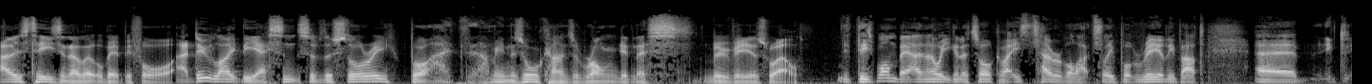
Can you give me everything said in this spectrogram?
I was teasing a little bit before. I do like the essence of the story, but I, I mean, there's all kinds of wrong in this movie as well. There's one bit I know what you're going to talk about. It's terrible, actually, but really bad. Uh, it,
